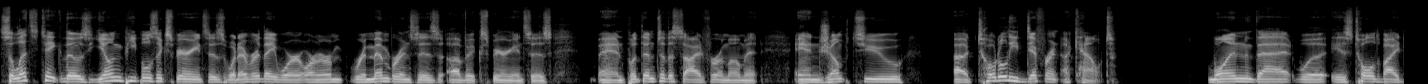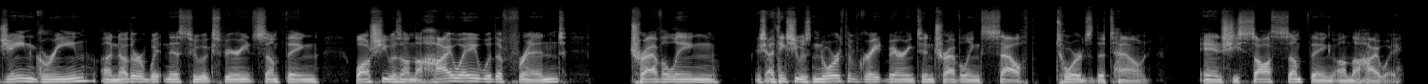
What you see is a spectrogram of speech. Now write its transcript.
So let's take those young people's experiences, whatever they were, or remembrances of experiences, and put them to the side for a moment and jump to a totally different account. One that w- is told by Jane Green, another witness who experienced something while she was on the highway with a friend traveling I think she was north of Great Barrington, traveling south towards the town, and she saw something on the highway.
